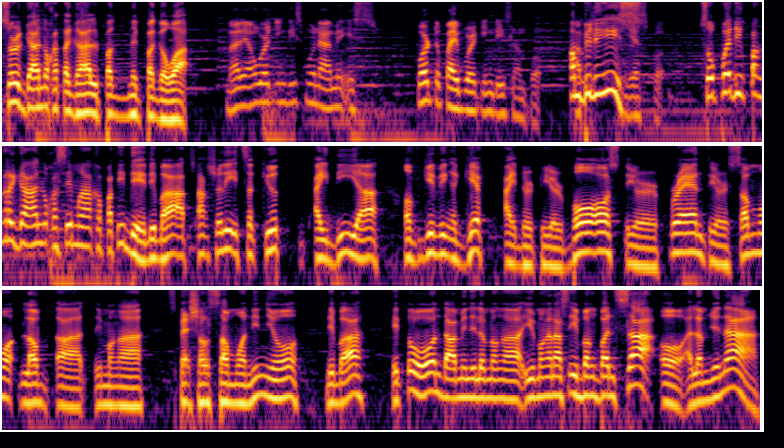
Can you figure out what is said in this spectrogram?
Sir, gaano katagal pag nagpagawa? Bali, ang working days po namin is 4 to 5 working days lang po. Ang bilis! Yes po. So pwedeng pang regalo kasi mga kapatid eh, 'di ba? Actually, it's a cute idea of giving a gift either to your boss, to your friend, to your someone love uh, yung mga special someone ninyo, 'di ba? Ito, ang dami nila mga yung mga nasa ibang bansa. Oh, alam niyo na.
